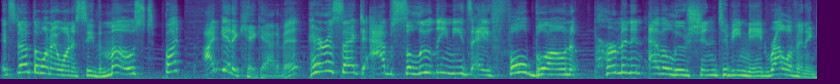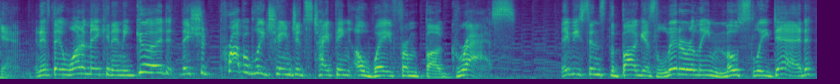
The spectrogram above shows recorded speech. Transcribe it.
It's not the one I want to see the most, but I'd get a kick out of it. Parasect absolutely needs a full-blown, permanent evolution to be made relevant again. And if they want to make it any good, they should probably change its typing away from bug grass. Maybe since the bug is literally mostly dead,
